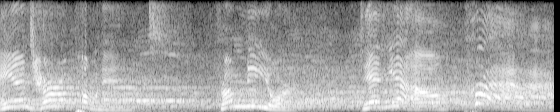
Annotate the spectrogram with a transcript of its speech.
And her opponent from New York, Deonna Purrazzo.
